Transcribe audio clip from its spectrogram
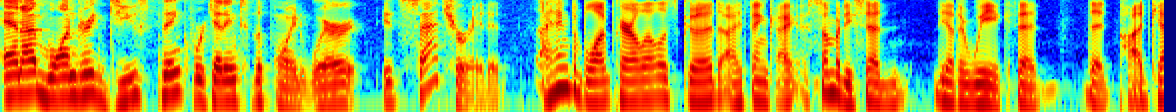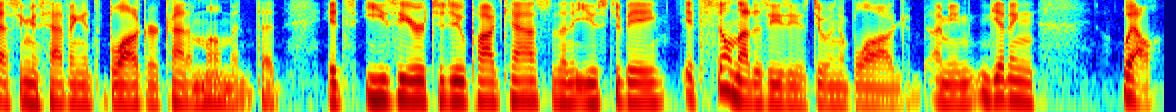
and I'm wondering, do you think we're getting to the point where it's saturated? I think the blog parallel is good. I think I, somebody said the other week that that podcasting is having its blogger kind of moment. That it's easier to do podcasts than it used to be. It's still not as easy as doing a blog. I mean, getting well,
